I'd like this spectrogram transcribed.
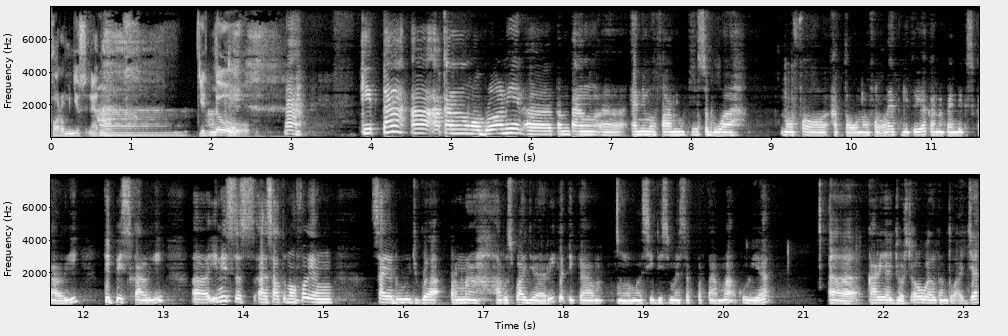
Forum News Network ah, gitu okay. nah kita uh, akan ngobrol nih uh, tentang uh, Animal Farm sebuah novel atau novelet gitu ya karena pendek sekali, tipis sekali. Uh, ini ses, uh, satu novel yang saya dulu juga pernah harus pelajari ketika uh, masih di semester pertama kuliah. Uh, karya George Orwell tentu aja.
